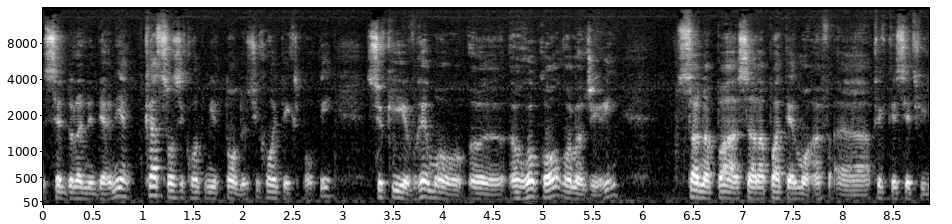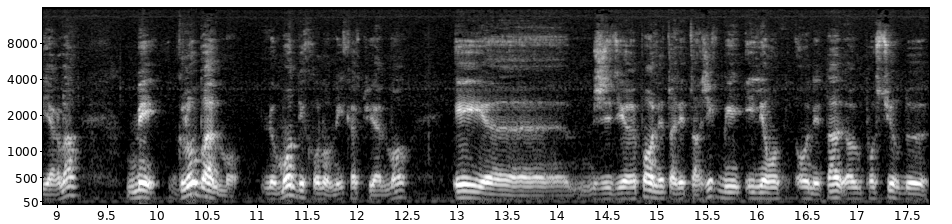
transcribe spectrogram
celle de l'année dernière, 450 000 tonnes de sucre ont été exportés, ce qui est vraiment euh, un record en Algérie. Ça n'a pas, pas tellement affecté cette filière-là, mais globalement, le monde économique actuellement est, euh, je ne dirais pas en état léthargique, mais il est en, en état, en posture de,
